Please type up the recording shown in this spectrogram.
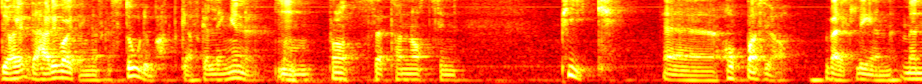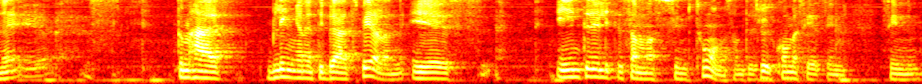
det, har, det här har ju varit en ganska stor debatt ganska länge nu. Som på något sätt har nått sin peak. Eh, hoppas jag. Verkligen. Men eh, de här blingandet i brädspelen är... Är inte det lite samma symptom som till slut kommer se sin, sin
